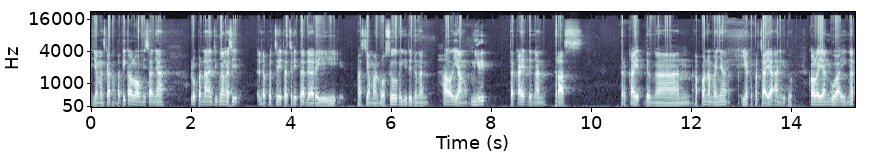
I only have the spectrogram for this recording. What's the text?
zaman sekarang. Tapi kalau misalnya lu pernah juga nggak sih dapet cerita-cerita dari pas zaman Rasul kayak gitu dengan hal yang mirip terkait dengan trust, terkait dengan apa namanya ya kepercayaan gitu. Kalau yang gua inget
